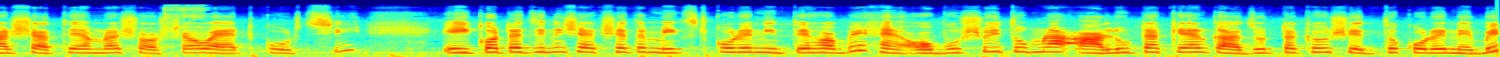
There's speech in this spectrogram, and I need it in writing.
আর সাথে আমরা শসাও অ্যাড করছি। এই কটা জিনিস একসাথে মিক্সড করে নিতে হবে। হ্যাঁ অবশ্যই তোমরা আলুটাকে আর গাজরটাকেও সেদ্ধ করে নেবে।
